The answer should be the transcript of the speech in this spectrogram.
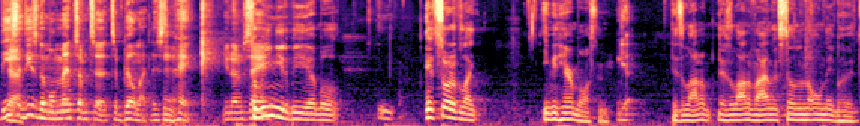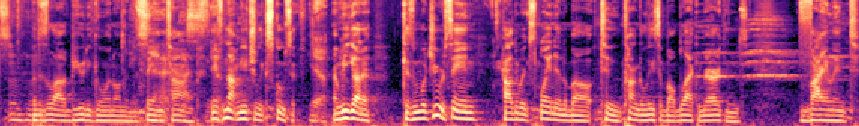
these Yeah. are these are the momentum to to build. Like, listen, Yeah. hey, you know what I'm saying? So we need to be able. It's sort of like, even here in Boston, yeah, there's a lot of there's a lot of violence still in the old neighborhoods, but there's a lot of beauty going on in the same Mm-hmm. Time. It's- It's not mutually exclusive. Yeah. And we gotta, because what you were saying, how to explain it about to Congolese about Black Americans, violent,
